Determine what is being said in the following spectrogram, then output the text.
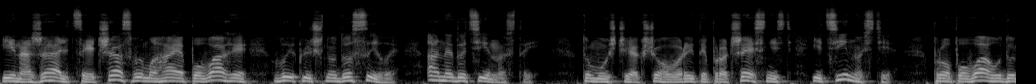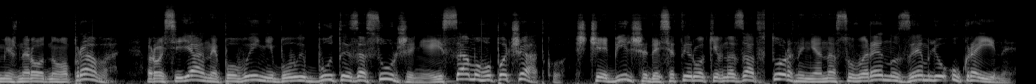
І, на жаль, цей час вимагає поваги виключно до сили, а не до цінностей. Тому що якщо говорити про чесність і цінності, про повагу до міжнародного права, росіяни повинні були бути засуджені із самого початку, ще більше десяти років назад вторгнення на суверенну землю України.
